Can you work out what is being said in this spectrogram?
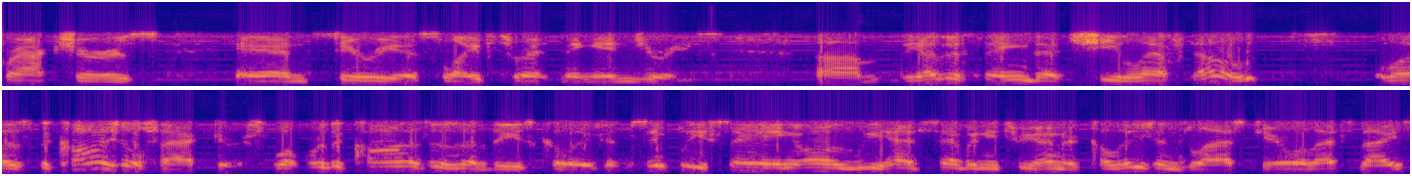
fractures and serious life-threatening injuries? Um, the other thing that she left out was the causal factors. What were the causes of these collisions? Simply saying, "Oh, we had 7,300 collisions last year." Well, that's nice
